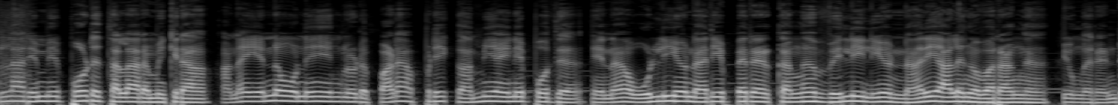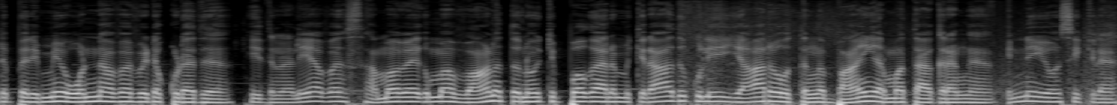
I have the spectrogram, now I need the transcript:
எல்லாரையுமே போட்டு தள்ள ஆரம்பிக்கிறான் ஆனால் என்ன ஒன்று எங்களோட படம் அப்படியே கம்மியாயினே போகுது. ஏன்னா உள்ளேயும் நிறைய பேர் இருக்காங்க வெளியிலையும் நிறைய ஆளுங்க வராங்க. இவங்க ரெண்டு பேருமே ஒன்னாவ விடக்கூடாது. இதனாலேயே அவ சம வேகமா வானத்தை நோக்கி போக ஆரம்பிக்கிறா. அதுக்குள்ளேயே யாரோ ஒருத்தங்க பயங்கரமா தாக்குறாங்க. என்ன யோசிக்கல?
